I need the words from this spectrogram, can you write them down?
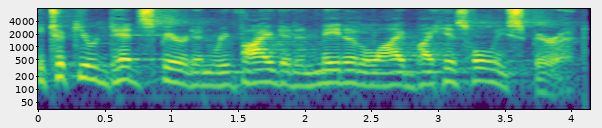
He took your dead spirit and revived it and made it alive by his Holy Spirit.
